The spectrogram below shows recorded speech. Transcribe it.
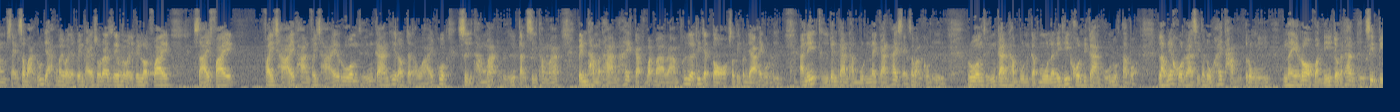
ำแสงสว่างทุกอย่างไม่ว่าจะเป็นแผงโซลาร์เซลล์ไม่ว่าจะเป็นหลอดไฟ สายไฟ ไฟฉายฐานไฟฉายรวมถึงการที่เราจะถวายพวกสื่อธรรมะ หรือหนังสือธรรมะ เป็นธรรมทานให้กับวัดวารามเพื่อที่จะต่อสติปัญญาให้คนอื่น อันนี้ถือเป็นการทำบุญในการให้แสงสว่างคนอื่น รวมถึงการทำบุญกับมูลนิธิคนพิการหูหนวกตาบอดเหล่านี้คนราศีธนูให้ทำตรงนี้ในรอบวันนี้จนกระทั่งถึงสิ้นปี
